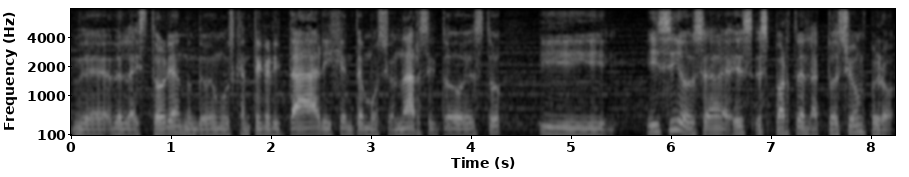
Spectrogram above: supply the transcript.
de, la historia, en donde vemos gente gritar y gente emocionarse y todo esto. Y, y sí, o sea, es, es, parte de la actuación, pero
